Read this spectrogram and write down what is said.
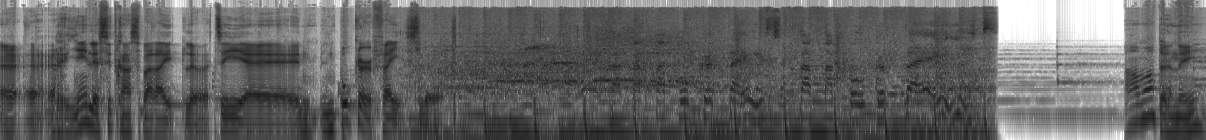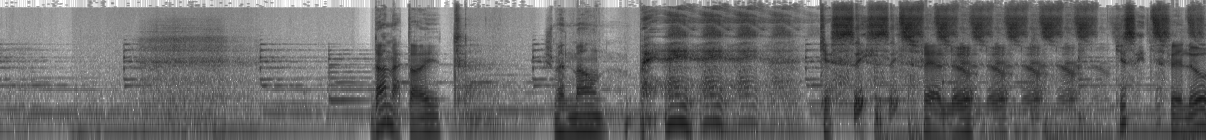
euh, rien laisser transparaître là tu sais euh, une, une poker face là Poker face, papa poker face. À un moment donné, dans ma tête, je me demande, ben, hey, hey, hey, qu'est-ce que tu fais là? Qu'est-ce que tu fais là?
